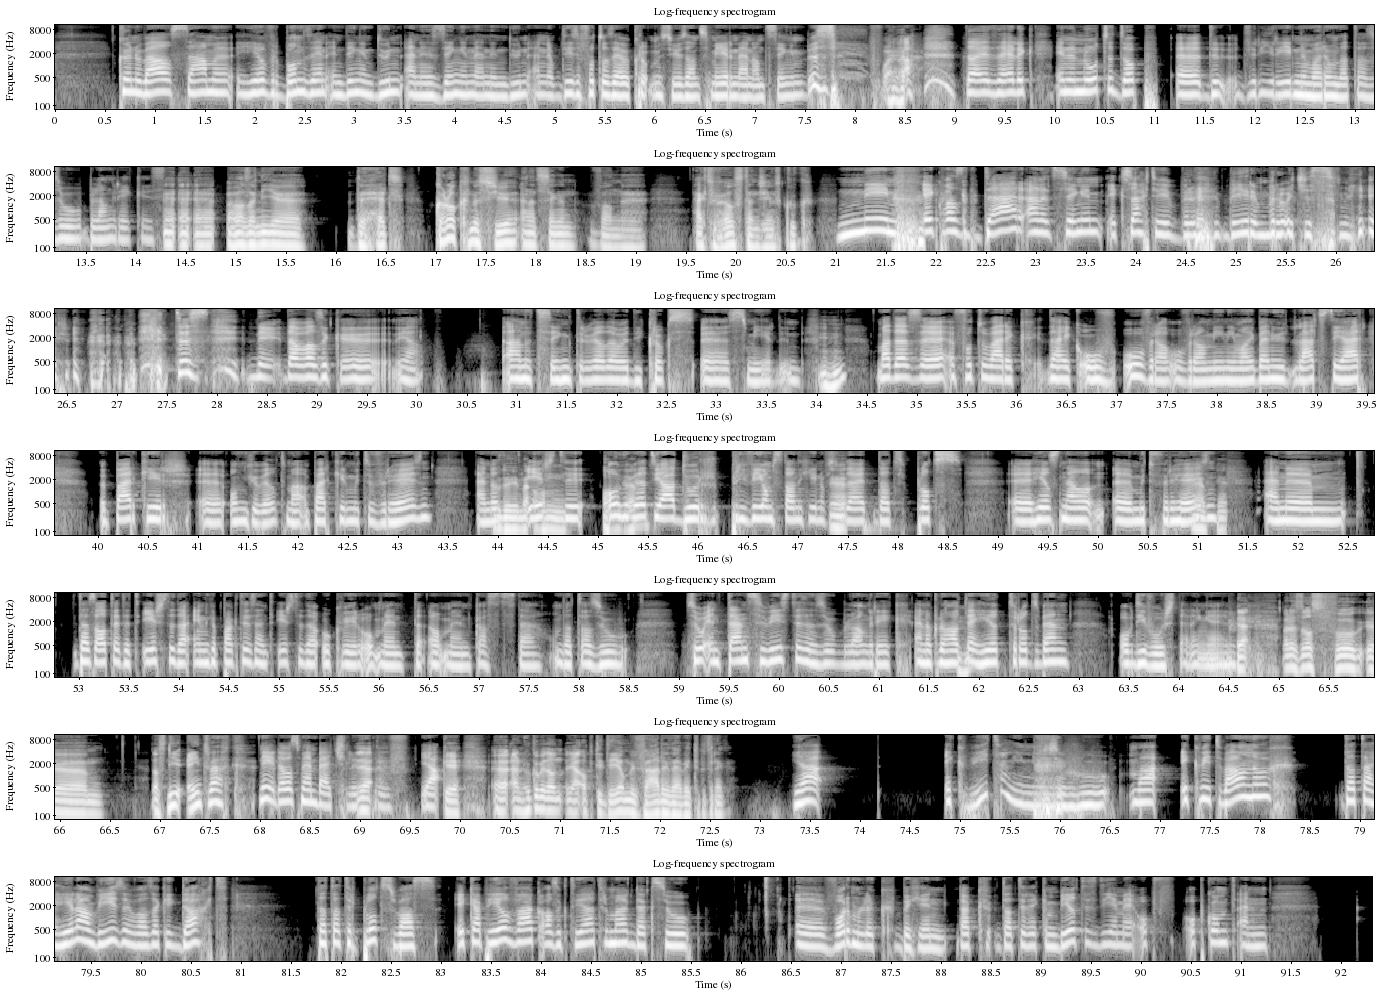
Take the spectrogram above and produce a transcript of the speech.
kunnen wel samen heel verbonden zijn in dingen doen en in zingen en in doen. En op deze foto zijn we krop monsieurs aan het smeren en aan het zingen. Dus voilà. Dat is eigenlijk in een notendop eh, de drie redenen waarom dat, dat zo belangrijk is. Eh, eh, was dat niet de hit Croque Monsieur aan het zingen van Hecht Verhulst en James Cook. Nee, ik was daar aan het zingen. Ik zag twee bro- berenbroodjes meer. dus nee, dat was ik eh, ja, aan het zingen terwijl dat we die crocs eh, smeerden. Mhm. Maar dat is eh, een foto waar ik, dat ik over, overal, overal meeneem. Want ik ben nu het laatste jaar een paar keer ongewild, maar een paar keer moeten verhuizen. En dat is het on- eerste ongewild? ja, door privéomstandigheden of zo, dat dat plots heel snel eh, moet verhuizen. Ja, oké. En ehm, dat is altijd het eerste dat ingepakt is en het eerste dat ook weer op mijn, op mijn kast staat. Omdat dat zo, zo intens geweest is en zo belangrijk. En dat ik nog altijd heel trots ben op die voorstelling eigenlijk. Ja. Maar dat was voor... ehm, dat is niet eindwerk? Nee, dat was mijn bachelorproef. Ja. Oké. Eh, en hoe kom je dan ja, op het idee om je vader daarbij te betrekken? ja, ik weet dat niet meer zo goed. Maar ik weet wel nog dat dat heel aanwezig was. Dat ik dacht dat dat er plots was. Ik heb heel vaak, als ik theater maak, dat ik zo eh, vormelijk begin. Dat, ik, dat er een beeld is die in mij op, opkomt en,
